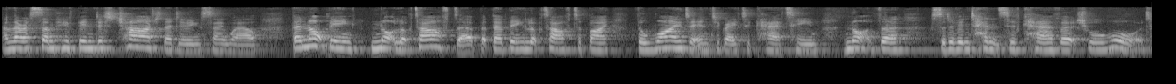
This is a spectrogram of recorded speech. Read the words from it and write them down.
And there are some who've been discharged, they're doing so well. They're not being not looked after, but they're being looked after by the wider integrated care team, not the sort of intensive care virtual ward.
